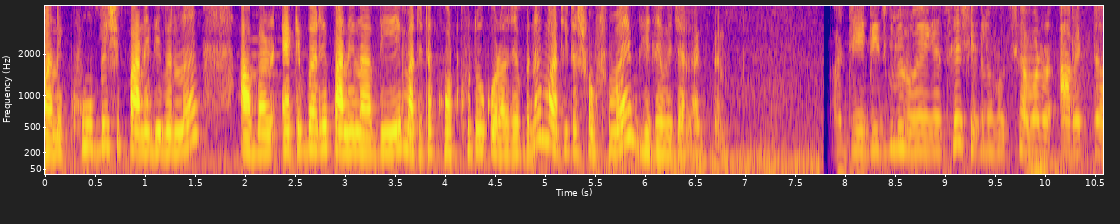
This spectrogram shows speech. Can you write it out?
মানে খুব বেশি পানি দিবেন না। আবার একেবারে পানি না দিয়ে মাটিটা খটখটেও করা যাবে না, মাটিটা সবসময় ভেজা ভেজা রাখবেন। আর যে বীজগুলো রয়ে গেছে, সেগুলো হচ্ছে আমার আরেকটা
